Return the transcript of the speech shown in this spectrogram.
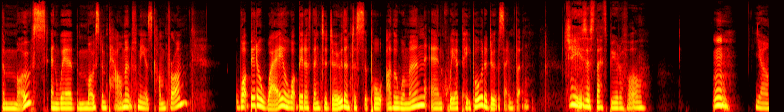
the most and where the most empowerment for me has come from, what better way or what better thing to do than to support other women and queer people to do the same thing? Jesus, that's beautiful. Mm. Yeah.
